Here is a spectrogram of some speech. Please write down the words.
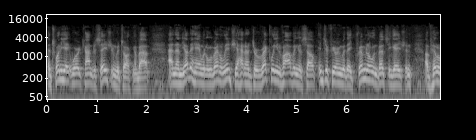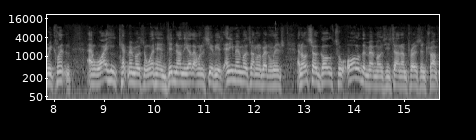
a 28 word conversation we're talking about. And on the other hand, with Loretta Lynch, you had her directly involving herself, interfering with a criminal investigation of Hillary Clinton. And why he kept memos on one hand and didn't on the other, I want to see if he has any memos on Loretta Lynch, and also go through all of the memos he's done on President Trump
